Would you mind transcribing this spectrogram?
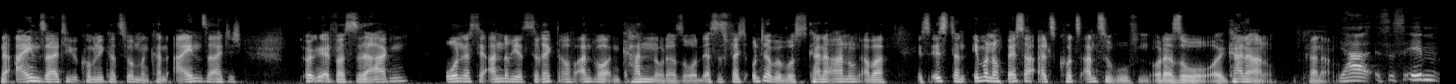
eine einseitige Kommunikation. Man kann einseitig irgendetwas sagen, ohne dass der andere jetzt direkt darauf antworten kann oder so. Das ist vielleicht unterbewusst, keine Ahnung, aber es ist dann immer noch besser, als kurz anzurufen oder so. Keine Ahnung. Keine Ahnung. Ja, es ist eben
